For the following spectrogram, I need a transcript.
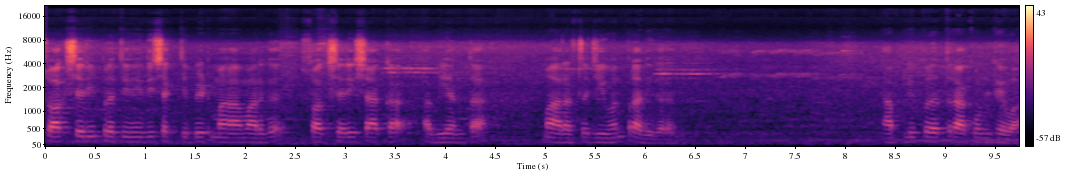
स्वाक्षरी प्रतिनिधी शक्तिपीठ महामार्ग स्वाक्षरी शाखा अभियंता महाराष्ट्र जीवन प्राधिकरण. आपली प्रत राखून ठेवा.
